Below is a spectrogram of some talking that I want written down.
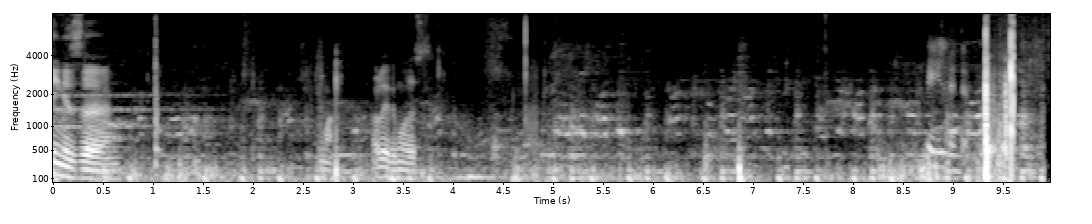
thinking is. Uh, come on, how do I.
